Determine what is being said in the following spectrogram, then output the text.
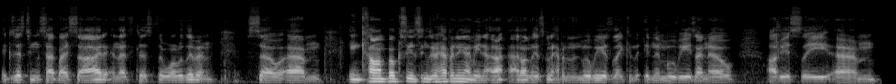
existing side by side, and that's just the world we live in. So, um, in comic books, these things are happening. I mean, I, I don't think it's going to happen in the movies. Like in, in the movies, I know obviously um,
